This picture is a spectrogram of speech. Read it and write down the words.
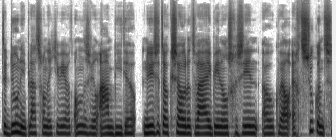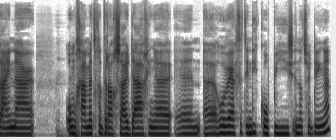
te doen, in plaats van dat je weer wat anders wil aanbieden. Nu is het ook zo dat wij binnen ons gezin ook wel echt zoekend zijn naar omgaan met gedragsuitdagingen en uh, hoe werkt het in die koppies en dat soort dingen.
